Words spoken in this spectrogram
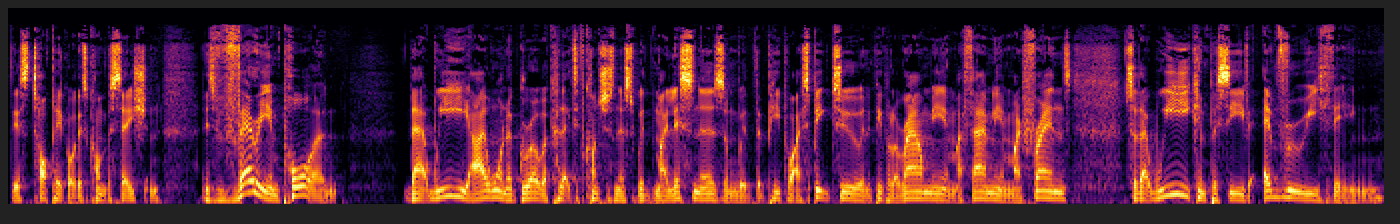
this topic or this conversation. It's very important that we I want to grow a collective consciousness with my listeners and with the people I speak to and the people around me and my family and my friends so that we can perceive everything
